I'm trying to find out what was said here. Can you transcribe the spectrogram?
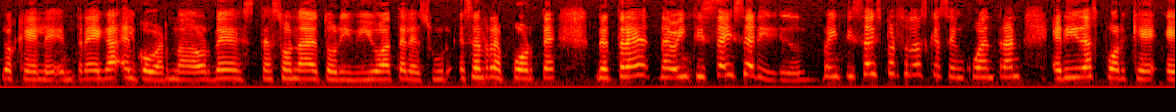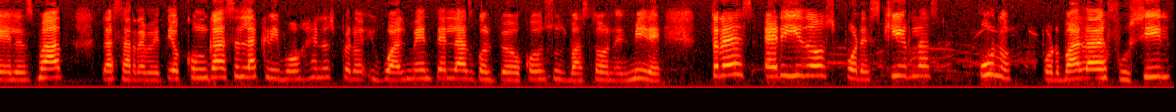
lo que le entrega el gobernador de esta zona de Toribío a Telesur es el reporte de, de 26 heridos, 26 personas que se encuentran heridas porque el SMAT las arremetió con gases lacrimógenos, pero igualmente las golpeó con sus bastones. Mire, tres heridos por esquirlas, uno por bala de fusil,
